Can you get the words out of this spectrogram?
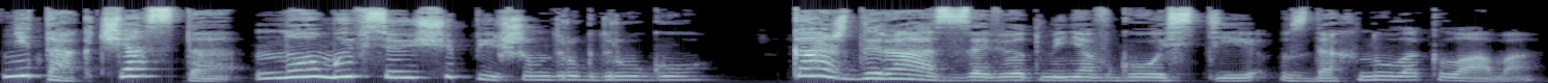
Не так часто, но мы все еще пишем друг другу. Каждый раз зовет меня в гости, вздохнула Клава.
